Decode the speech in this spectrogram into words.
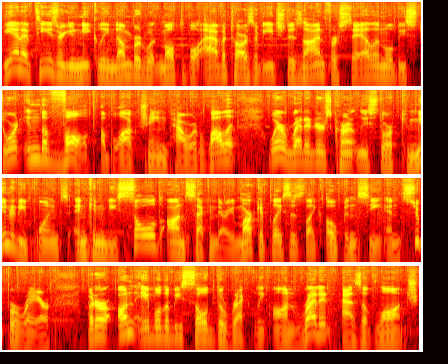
The NFTs are uniquely numbered with multiple avatars of each design for sale and will be stored in the Vault, a blockchain powered wallet where Redditors currently store community points and can be sold on secondary marketplaces like OpenSea and SuperRare, but are unable to be sold directly on Reddit as of launch.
